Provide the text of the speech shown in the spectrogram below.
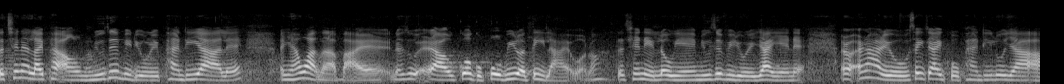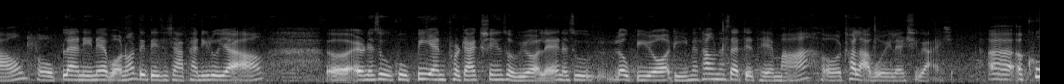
တချင်းနဲ့ live ဖတ်အောင် music video တွေဖန်တီးရတာလည်းအရန်ဝါသနာပါတယ်။ဒါဆိုအဲ့ဒါကိုကိုယ့်ကိုပို့ပြီးတော့တိလာရပေါ့နော်။တချင်းတွေလုပ်ရင်း music video တွေရိုက်ရင်းနဲ့အဲ့တော့အဲ့ဒါတွေကိုစိတ်ကြိုက်ကိုဖန်တီးလို့ရအောင်ဟို plan နေနဲ့ပေါ့နော်တေးသေးချာချာဖန်တီးလို့ရအောင် အဲအဲ့ဒါဆိုအခု PN production ဆိုပြီးတော့လည်းနစုလုပ်ပြီးတော့ဒီ2021ထဲမှာဟိုထွက်လာဖို့လည်းရှိပါတယ်ရှင်။အဲအခု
